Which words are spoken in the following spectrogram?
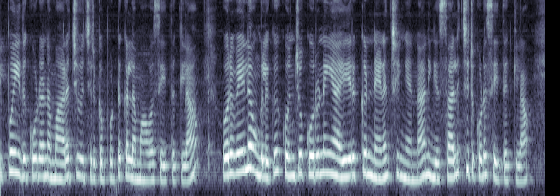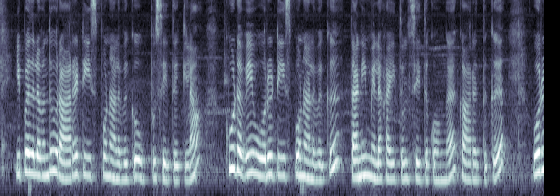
இப்போ இது கூட நம்ம அரைச்சி வச்சுருக்க பொட்டுக்கடல மாவை சேர்த்துக்கலாம். ஒருவேளை உங்களுக்கு கொஞ்சம் குருணையாக இருக்குன்னு நினச்சிங்கன்னா நீங்கள் சளிச்சிட்டு கூட சேர்த்துக்கலாம். இப்போ இதில் வந்து ஒரு அரை டீஸ்பூன் அளவுக்கு உப்பு சேர்த்துக்கலாம். கூடவே ஒரு டீஸ்பூன் அளவுக்கு தனி மிளகாய் தூள் சேர்த்துக்கோங்க காரத்துக்கு. ஒரு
